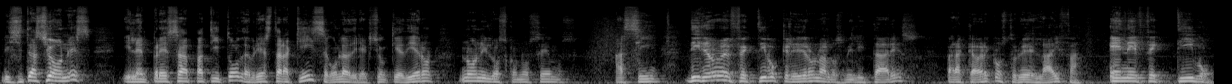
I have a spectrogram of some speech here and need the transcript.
licitaciones y la empresa Patito debería estar aquí, según la dirección que dieron. No, ni los conocemos. Así. Dinero en efectivo que le dieron a los militares para acabar de construir el AIFA. En efectivo.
